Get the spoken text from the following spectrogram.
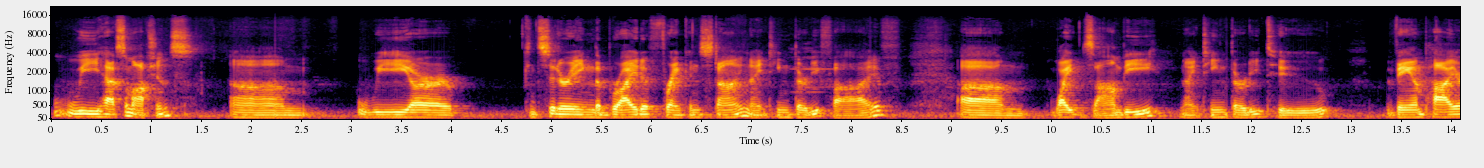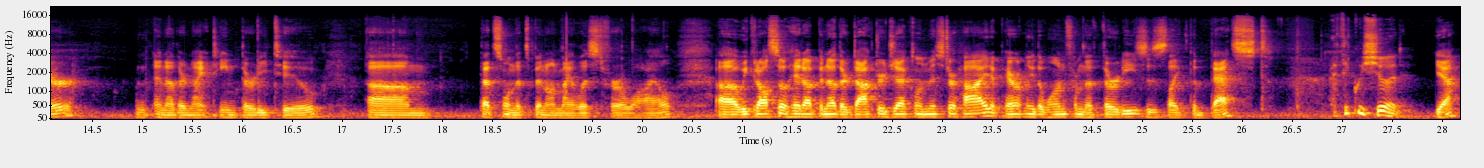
we have some options. Um, we are considering The Bride of Frankenstein, 1935, um, White Zombie, 1932, Vampyr, another 1932. Um, that's one that's been on my list for a while. Uh, we could also hit up another Dr. Jekyll and Mr. Hyde. Apparently, the one from the 30s is like the best. I think we should. Yeah.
